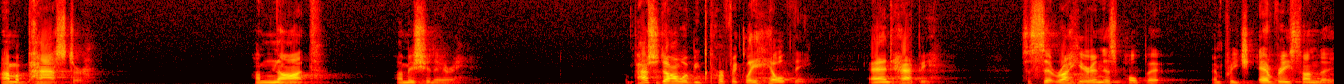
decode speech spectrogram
I'm a pastor. I'm not a missionary. Pastor Don would be perfectly healthy and happy to sit right here in this pulpit and preach every Sunday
